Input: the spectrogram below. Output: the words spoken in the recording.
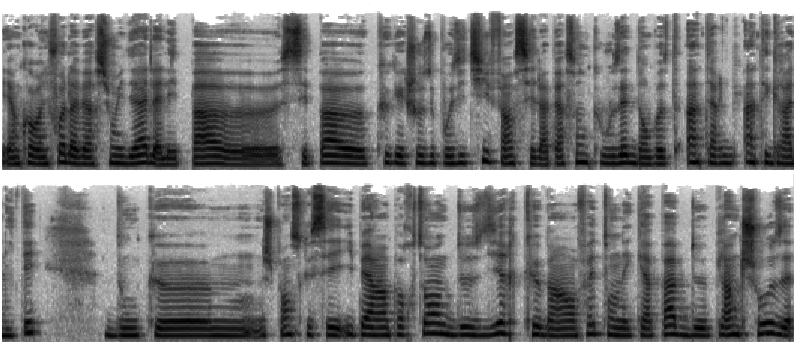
et encore une fois, la version idéale, elle est pas, euh, c'est pas euh, que quelque chose de positif. Hein, c'est la personne que vous êtes dans votre intégralité. Donc, euh, je pense que c'est hyper important de se dire que, ben, en fait, on est capable de plein de choses.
